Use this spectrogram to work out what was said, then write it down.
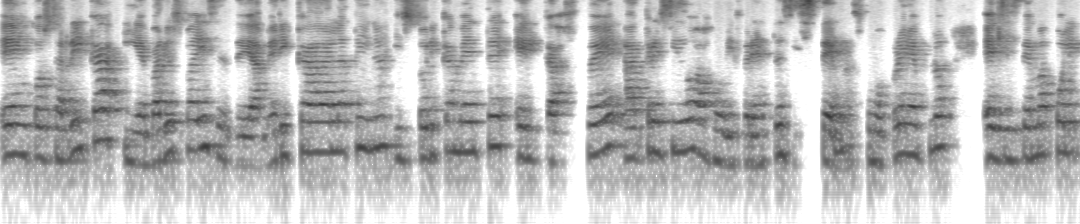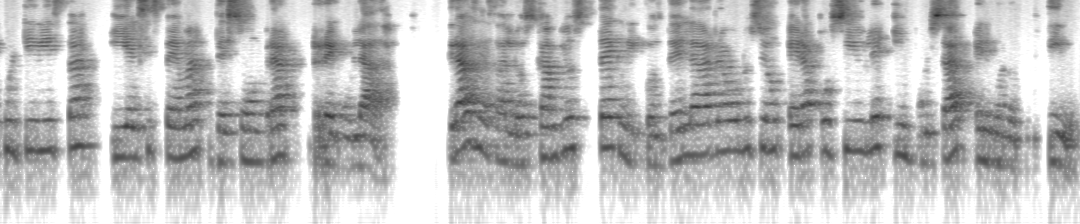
En Costa Rica y en varios países de América Latina, históricamente el café ha crecido bajo diferentes sistemas, como por ejemplo el sistema policultivista y el sistema de sombra regulada. Gracias a los cambios técnicos de la revolución era posible impulsar el monocultivo.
